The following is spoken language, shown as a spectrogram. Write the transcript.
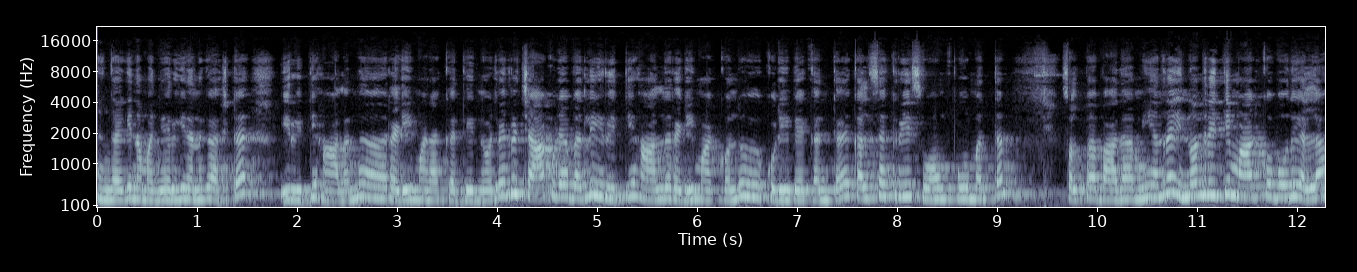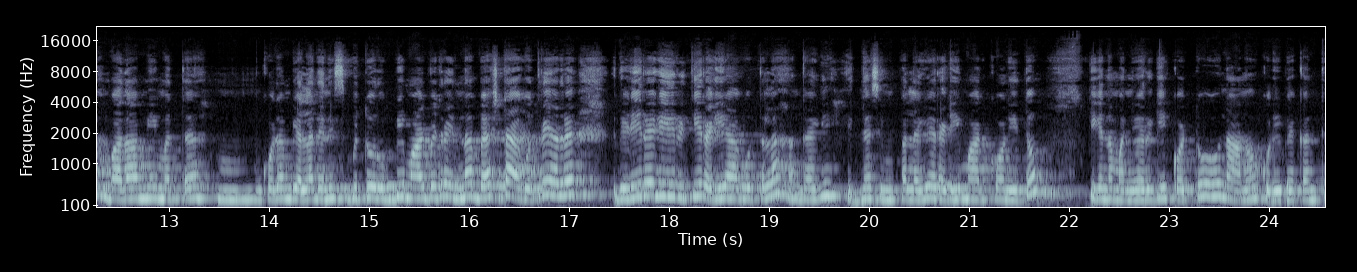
ಹಂಗಾಗಿ ನಮ್ಮ ಮನೆಯವ್ರಿಗೆ ನನಗೆ ಅಷ್ಟೇ ಈ ರೀತಿ ಹಾಲನ್ನು ರೆಡಿ ಮಾಡಾಕತ್ತಿದ್ದು ನೋಡ್ರಿ, ಅಂದರೆ ಚಹಾ ಕುಡಿಯೋ ಬದಲು ಈ ರೀತಿ ಹಾಲು ರೆಡಿ ಮಾಡ್ಕೊಂಡು ಕುಡಿಬೇಕಂತ ಕಲ್ಸಕ್ರಿ, ಸೋಂಪು ಮತ್ತು ಸ್ವಲ್ಪ ಬಾದಾಮಿ, ಅಂದರೆ ಇನ್ನೊಂದು ರೀತಿ ಮಾಡ್ಕೋಬೋದು ಎಲ್ಲ ಬಾದಾಮಿ ಮತ್ತು ಗೋಡಂಬಿ ಎಲ್ಲ ನೆನೆಸಿಬಿಟ್ಟು ರುಬ್ಬಿ ಮಾಡಿಬಿಟ್ರೆ ಇನ್ನೂ ಬೆಸ್ಟ್ ಆಗುತ್ತೆ ರೀ. ಆದರೆ ದಿಢೀರಾಗಿ ಈ ರೀತಿ ರೆಡಿ ಆಗುತ್ತಲ್ಲ, ಹಾಗಾಗಿ ಇದನ್ನೇ ಸಿಂಪಲ್ಲಾಗಿ ರೆಡಿ ಮಾಡ್ಕೊಂಡಿದ್ದು ಈಗ ನಮ್ಮ ಮನೆಯವ್ರಿಗೆ ಕೊಟ್ಟು ನಾನು ಕುಡಿಬೇಕಂತ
